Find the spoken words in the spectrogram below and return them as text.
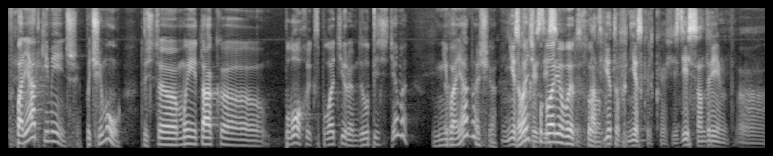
в порядке меньше. Почему? То есть э, мы так э, плохо эксплуатируем DLP-системы? Непонятно вообще. Несколько Давайте здесь поговорим в эту сторону. Ответов несколько. Здесь с Андреем э,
